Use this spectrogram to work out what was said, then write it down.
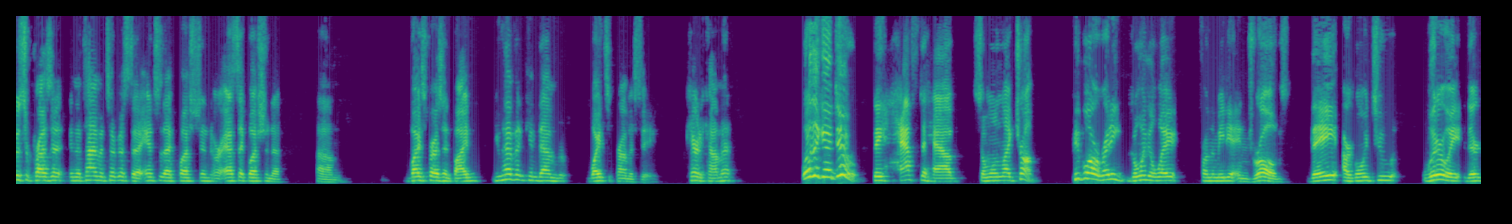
Mr. President, in the time it took us to answer that question or ask that question to um, Vice President Biden, you haven't condemned white supremacy. Care to comment? What are they going to do? They have to have someone like Trump. People are already going away from the media in droves. They are going to literally, they're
